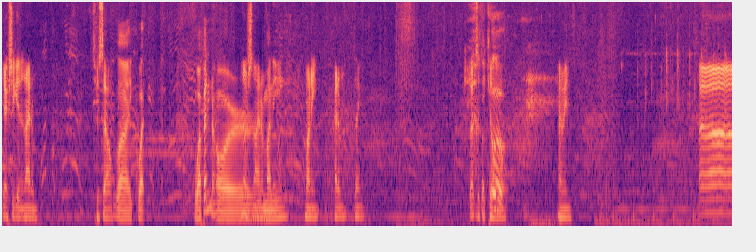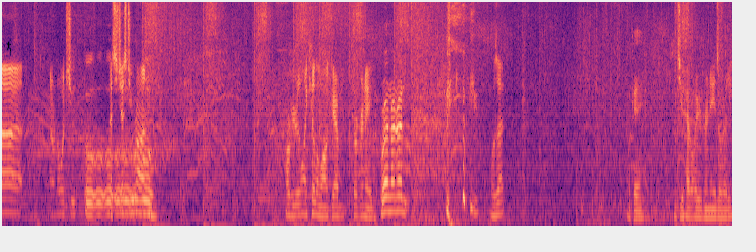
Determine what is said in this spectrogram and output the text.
you actually get an item to sell. Like what? Weapon or No, just an item. money? Money item thing. That's if you kill them. I mean, uh, I don't know what you I suggest you run. Or if you really want to kill them all, grab throw a grenade. Run, run, run! What was that? Okay. Did you have all your grenades already.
